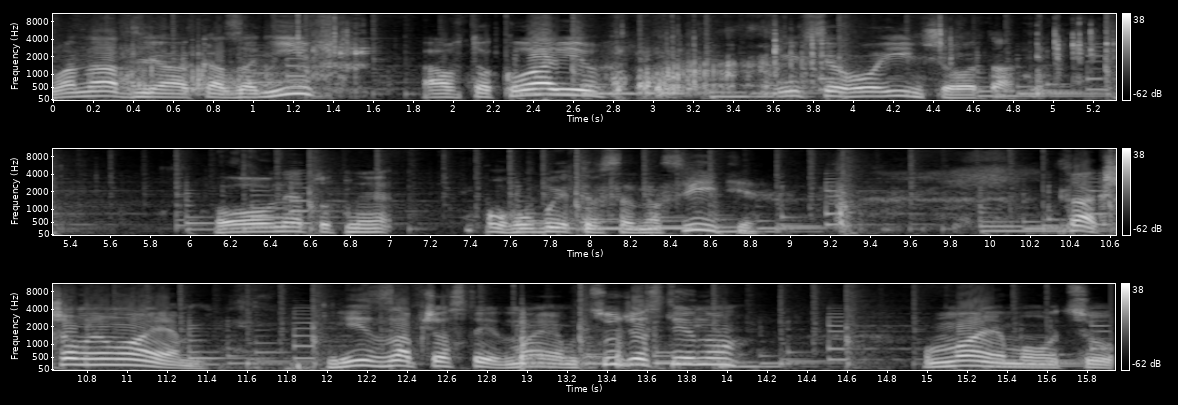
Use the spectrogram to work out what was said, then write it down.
Вона для казанів, автоклавів і всього іншого. Так. Головне тут не погубити все на світі. Так, що ми маємо? Із запчастин маємо цю частину, маємо цю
